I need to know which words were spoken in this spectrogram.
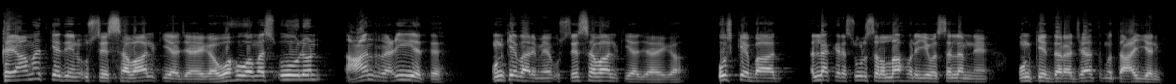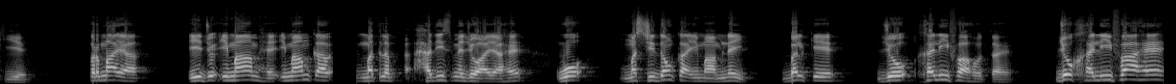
قیامت کے دن اس سے سوال کیا جائے گا۔ وہ مسئول عن رعیت ان کے بارے میں اس سے سوال کیا جائے گا۔ اس کے بعد اللہ کے رسول صلی اللہ علیہ وسلم نے ان کے درجات متعین کیے۔ فرمایا، یہ جو امام ہے، امام کا مطلب حدیث میں جو آیا ہے، وہ مسجدوں کا امام نہیں، بلکہ جو خلیفہ ہوتا ہے۔ جو خلیفہ ہے،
